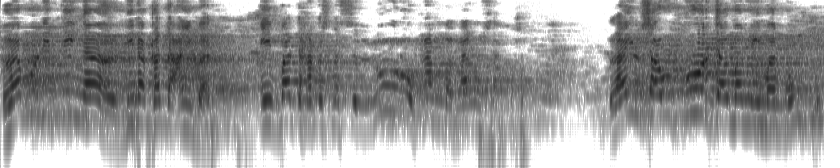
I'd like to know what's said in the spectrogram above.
Lamun ditinggal dina kata ibad. Ibad harusnya seluruh hamba manusia. Lain saukur jalma iman mungkin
